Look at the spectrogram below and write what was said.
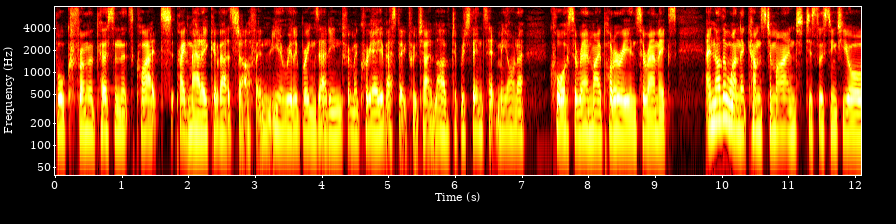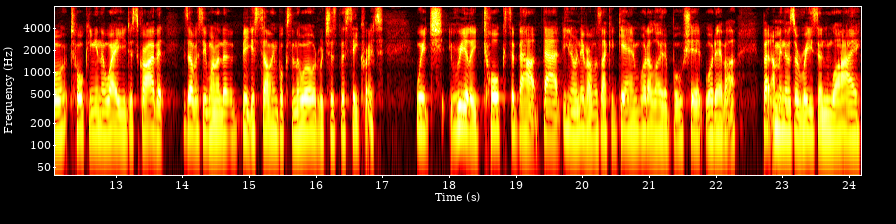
book from a person that's quite pragmatic about stuff and, you know, really brings that in from a creative aspect, which I loved, which then set me on a course around my pottery and ceramics. Another one that comes to mind, just listening to your talking in the way you describe it, is obviously one of the biggest selling books in the world, which is The Secret, which really talks about that, you know, and everyone was like, again, what a load of bullshit, whatever. But I mean, there was a reason why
